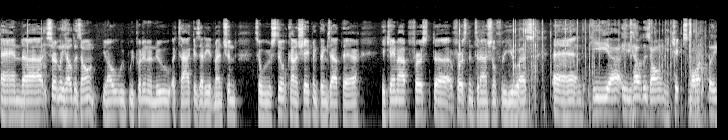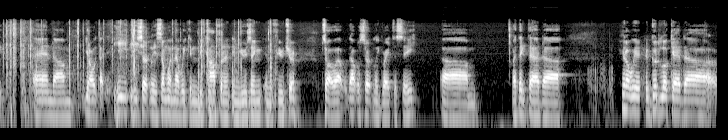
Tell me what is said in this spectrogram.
and uh, certainly held his own. You know, we, we put in a new attack, as Eddie had mentioned, so we were still kind of shaping things out there. He came out first uh, first international for the U.S. and he uh, he held his own. He kicked smartly, and um, you know he he certainly is someone that we can be confident in using in the future. So that, that was certainly great to see. Um, I think that uh, you know we had a good look at uh,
